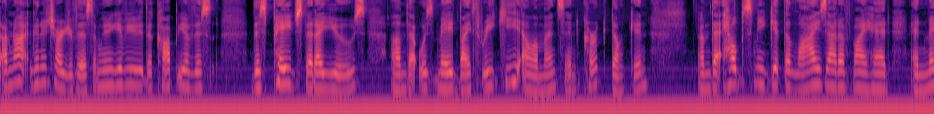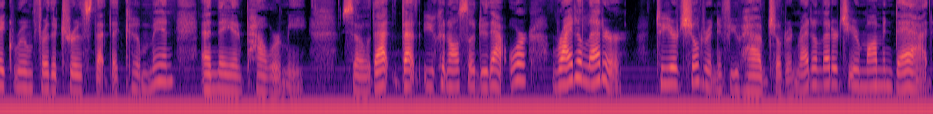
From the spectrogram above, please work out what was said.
I'm not going to charge you for this. I'm going to give you the copy of this this page that I use um, that was made by Three Key Elements and Kirk Duncan. Um, that helps me get the lies out of my head and make room for the truths that they come in and they empower me. So that that you can also do that, or write a letter to your children if you have children. Write a letter to your mom and dad,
